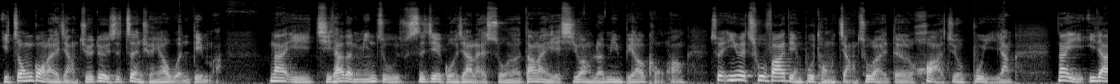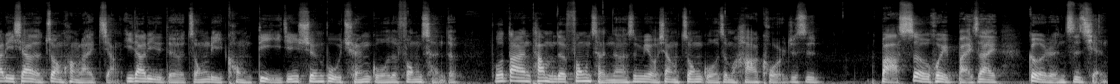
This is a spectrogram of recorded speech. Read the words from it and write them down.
以中共来讲，绝对是政权要稳定嘛。那以其他的民主世界国家来说呢，当然也希望人民不要恐慌。所以因为出发点不同，讲出来的话就不一样。那以意大利现在的状况来讲，意大利的总理孔蒂已经宣布全国的封城的。不过当然他们的封城呢是没有像中国这么 hardcore，就是把社会摆在个人之前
